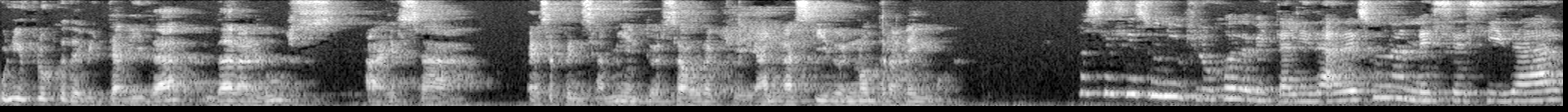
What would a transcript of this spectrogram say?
Un influjo de vitalidad, dar luz a, esa, ese pensamiento, a esa obra que ha nacido en otra lengua. No sé si es un influjo de vitalidad, es una necesidad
